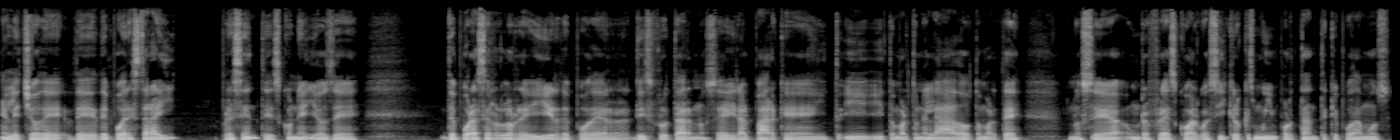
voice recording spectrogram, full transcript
el hecho de, de, de poder estar ahí presentes con ellos, de, de poder hacerlo reír, de poder disfrutar, no sé, ir al parque y, y, tomarte un helado tomarte, no sé, un refresco, algo así. Creo que es muy importante que podamos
